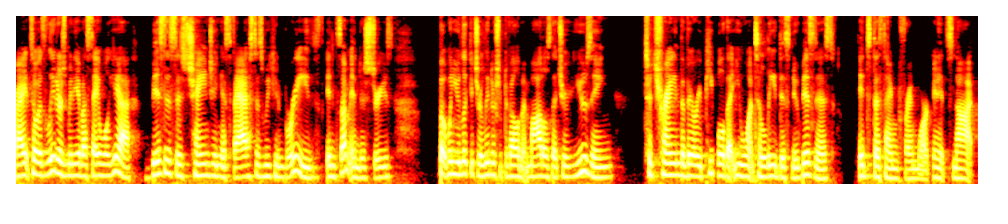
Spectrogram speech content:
right? So as leaders, many of us say, well, yeah, business is changing as fast as we can breathe in some industries. But when you look at your leadership development models that you're using to train the very people that you want to lead this new business, it's the same framework and it's not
